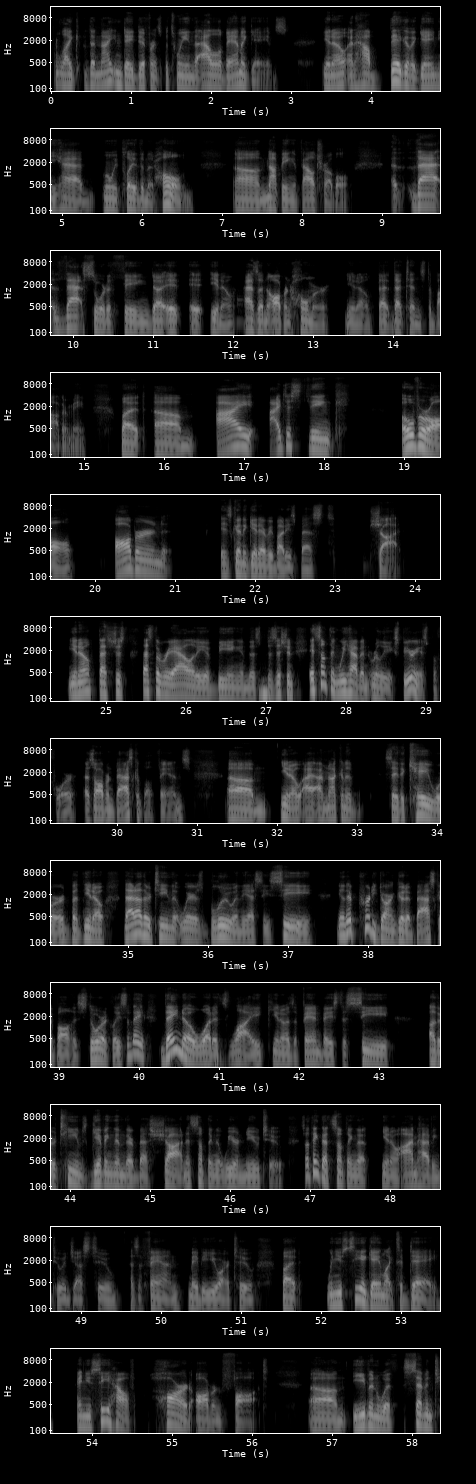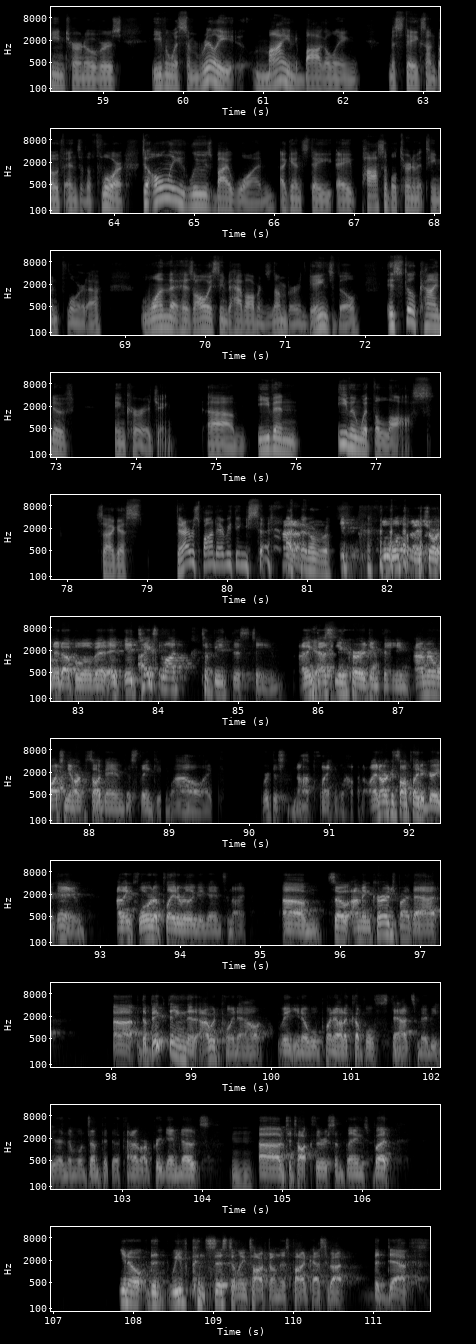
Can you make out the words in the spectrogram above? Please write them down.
like the night and day difference between the Alabama games, you know, and how big of a game he had when we played them at home, um, not being in foul trouble. Uh, that that sort of thing, it it you know, as an Auburn homer, you know, that that tends to bother me. But um, I I just think overall Auburn is going to get everybody's best shot. You know, that's just that's the reality of being in this position. It's something we haven't really experienced before as Auburn basketball fans. Um, you know, I, I'm not going to say the K word, but you know, that other team that wears blue in the SEC, you know, they're pretty darn good at basketball historically. So they they know what it's like, you know, as a fan base to see other teams giving them their best shot and it's something that we are new to so i think that's something that you know i'm having to adjust to as a fan maybe you are too but when you see a game like today and you see how hard auburn fought um, even with 17 turnovers even with some really mind-boggling mistakes on both ends of the floor to only lose by one against a, a possible tournament team in florida one that has always seemed to have auburn's number in gainesville is still kind of encouraging, um, even even with the loss. So I guess did I respond to everything you said? I don't, I don't it, we'll, try to shorten it up a little bit. It, it takes a lot to beat this team. I think yes. that's the encouraging thing. I remember watching the Arkansas game, just thinking, "Wow, like we're just not playing well at all." And Arkansas played a great game. I think Florida played a really good game tonight. Um, so I'm encouraged by that. Uh, the big thing that I would point out, we, you know, we'll point out a couple of stats maybe here, and then we'll jump into kind of our pregame notes mm-hmm. uh, to talk through some things. But you know, the, we've consistently talked on this podcast about the depth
